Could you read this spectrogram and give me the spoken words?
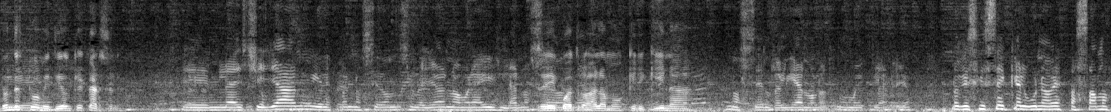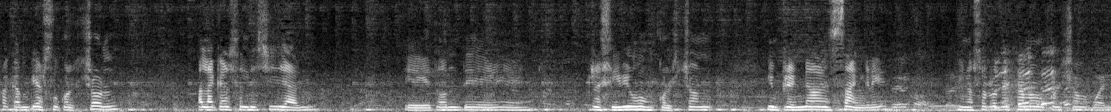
¿Dónde estuvo mi tío? ¿En qué cárcel? En la de Chillán y después no sé dónde se lo llevan a una isla, no sé. Tres y dónde. cuatro álamos, Quiriquina. No sé, en realidad no lo tengo muy claro yo. Lo que sí sé es que alguna vez pasamos a cambiar su colchón a la cárcel de Chillán, eh, donde recibimos un colchón impregnado en sangre y nosotros dejamos un colchón bueno.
